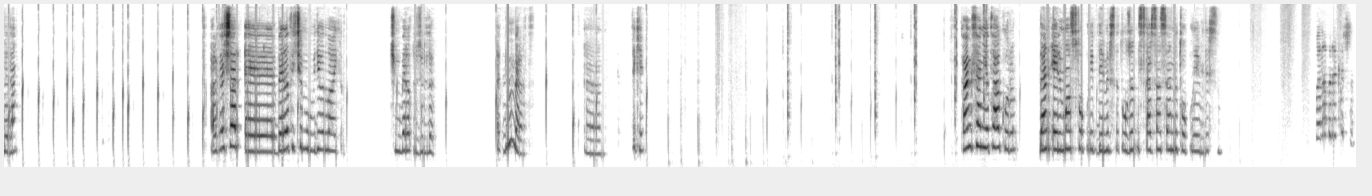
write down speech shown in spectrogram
Neden? Arkadaşlar eee, Berat için bu videoya like atın. Çünkü Berat üzüldü. Değil mi Berat? Eee, peki. Kanka sen yatağı koru. Ben elmas toplayıp demir set olacağım. İstersen sen de toplayabilirsin. Bana bırakırsın.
